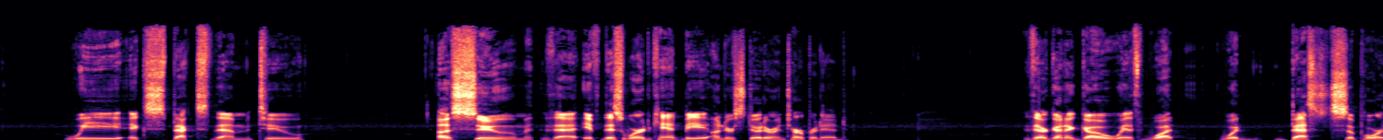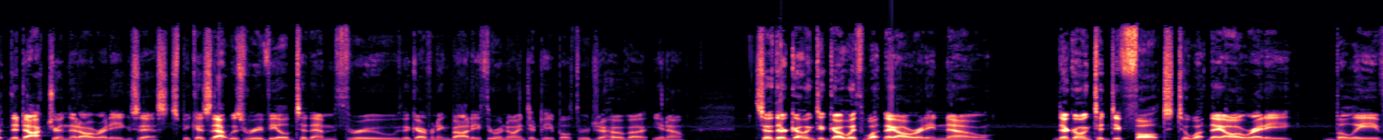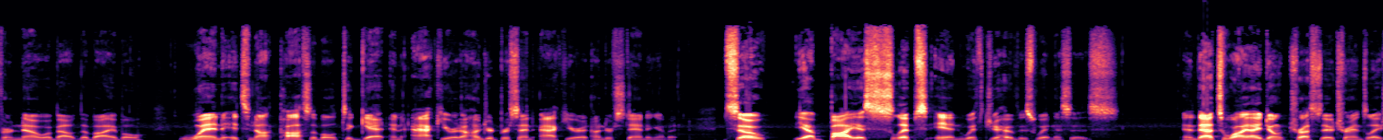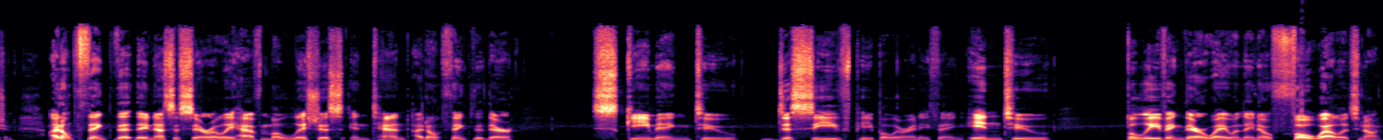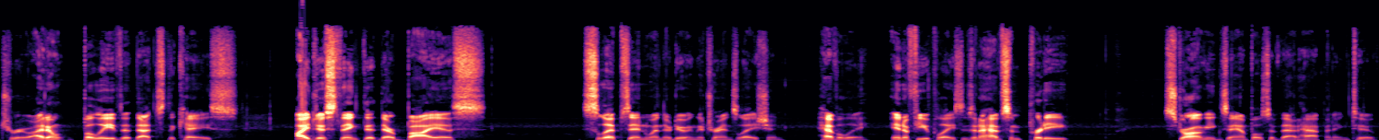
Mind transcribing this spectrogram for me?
we expect them to assume that if this word can't be understood or interpreted, they're going to go with what would best support the doctrine that already exists because that was revealed to them through the governing body, through anointed people, through Jehovah, you know. So they're going to go with what they already know. They're going to default to what they already believe or know about the Bible when it's not possible to get an accurate, 100% accurate understanding of it. So, yeah, bias slips in with Jehovah's Witnesses. And that's why I don't trust their translation. I don't think that they necessarily have malicious intent. I don't think that they're scheming to deceive people or anything into believing their way when they know full well it's not true. I don't believe that that's the case. I just think that their bias slips in when they're doing the translation heavily in a few places. And I have some pretty strong examples of that happening too.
